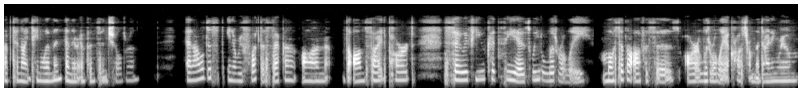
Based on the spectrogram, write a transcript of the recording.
up to 19 women and their infants and children. And I will just, you know, reflect a second on the on-site part. So if you could see as we literally most of the offices are literally across from the dining room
